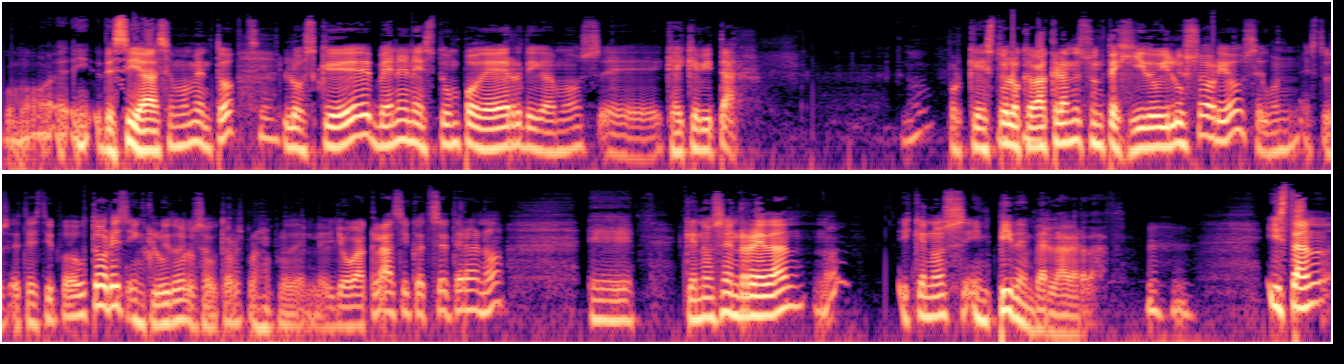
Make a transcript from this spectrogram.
como eh, decía hace un momento, los que ven en esto un poder, digamos, eh, que hay que evitar. porque esto lo que va creando es un tejido ilusorio, según estos, este tipo de autores, incluidos los autores, por ejemplo, del, yoga clásico, etcétera, ¿no? Eh, que nos enredan ¿no? y que nos impiden ver la verdad. Y están,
